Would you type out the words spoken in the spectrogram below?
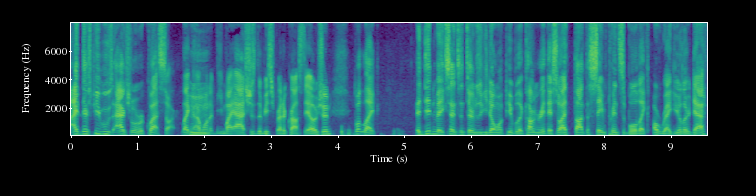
I, there's people whose actual requests are like, I Mhm. want to be my ashes to be spread across the ocean, but like. It didn't make sense in terms of you don't want people to congregate there. So I thought the same principle of like a regular death,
